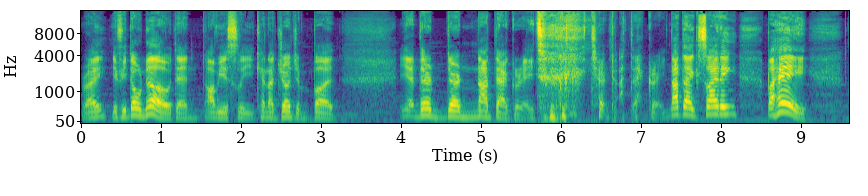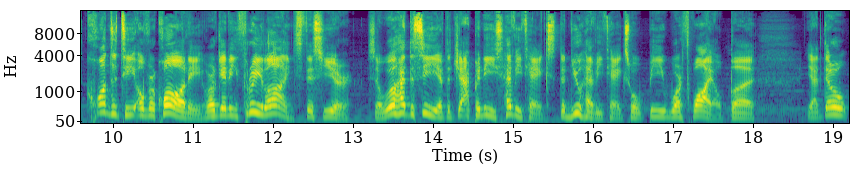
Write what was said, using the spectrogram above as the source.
right? If you don't know, then obviously you cannot judge them. But yeah, they're they're not that great. they're not that great. Not that exciting. But hey, quantity over quality. We're getting three lines this year. So we'll have to see if the Japanese heavy tanks, the new heavy tanks, will be worthwhile. But yeah, they'll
